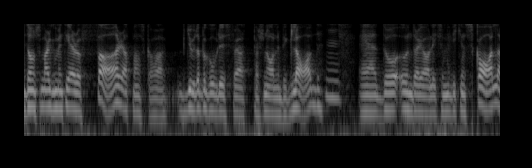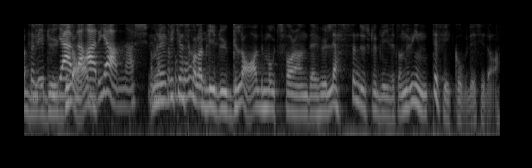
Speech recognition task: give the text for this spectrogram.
de som argumenterar för att man ska bjuda på godis för att personalen blir glad. Mm. Eh, då undrar jag liksom i vilken skala för blir du glad? För vi är så jävla arga annars. Ja, men I vilken skala blir du glad motsvarande hur ledsen du skulle blivit om du inte fick godis idag?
